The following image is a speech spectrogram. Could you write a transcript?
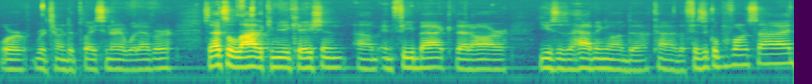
or return to play scenario, whatever. So that's a lot of communication um, and feedback that our users are having on the kind of the physical performance side,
